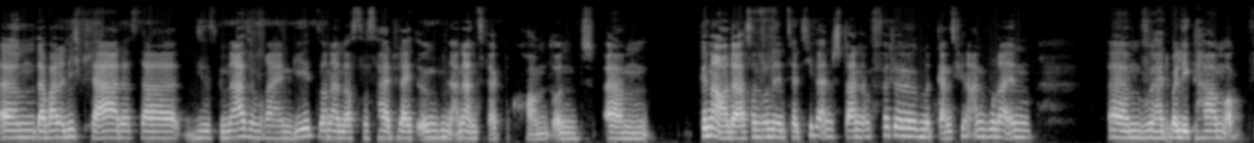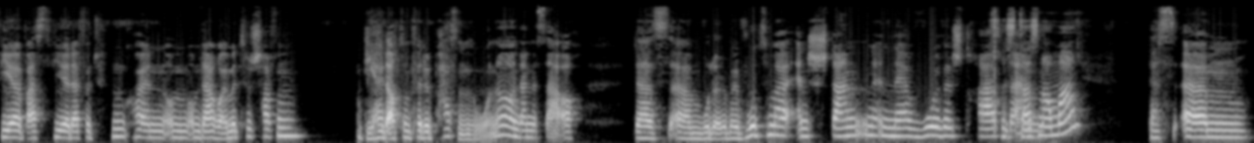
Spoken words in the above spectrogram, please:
Ähm, da war dann nicht klar, dass da dieses Gymnasium reingeht, sondern dass das halt vielleicht irgendwie einen anderen Zweck bekommt. Und ähm, genau, da ist dann so eine Initiative entstanden im Viertel mit ganz vielen AnwohnerInnen, ähm, wo wir halt überlegt haben, ob wir, was wir dafür tun können, um, um da Räume zu schaffen, die halt auch zum Viertel passen. So, ne? Und dann ist da auch das ähm, Wohl- oder Wohnzimmer entstanden in der Wohlwillstraße. Ist das nochmal? das ähm,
